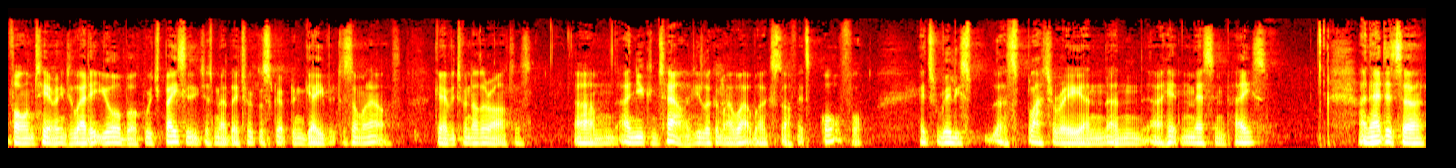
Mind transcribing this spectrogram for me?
volunteering to edit your book, which basically just meant they took the script and gave it to someone else, gave it to another artist. Um, and you can tell, if you look at my work stuff, it's awful. It's really uh, splattery and, and hit and miss in pace. An editor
